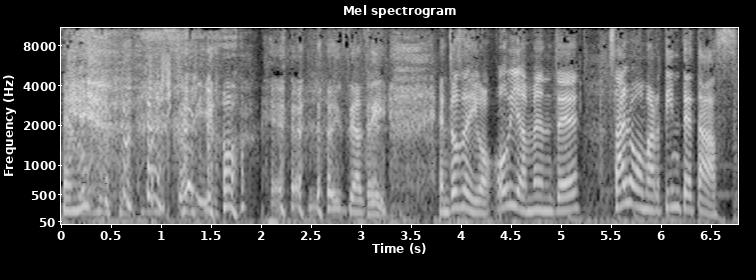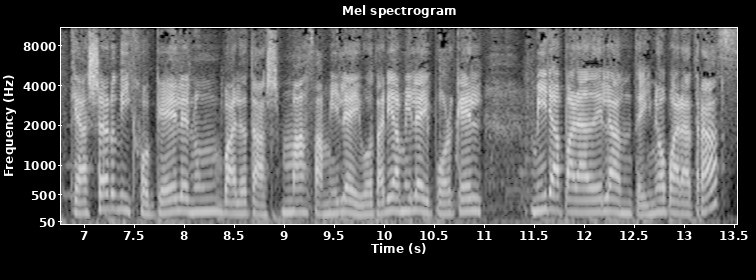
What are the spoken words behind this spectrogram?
En, ¿En serio? Lo dice así. Entonces digo, obviamente, salvo Martín Tetaz, que ayer dijo que él en un balotaje más a Milei, votaría a Milei porque él mira para adelante y no para atrás.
